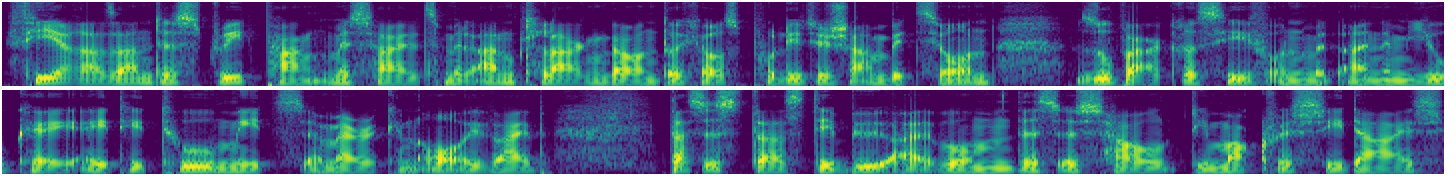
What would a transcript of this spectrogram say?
Vier rasante Street-Punk-Missiles mit anklagender und durchaus politischer Ambition, super aggressiv und mit einem UK 82 meets American Oi-Vibe das ist das Debütalbum This Is How Democracy Dies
